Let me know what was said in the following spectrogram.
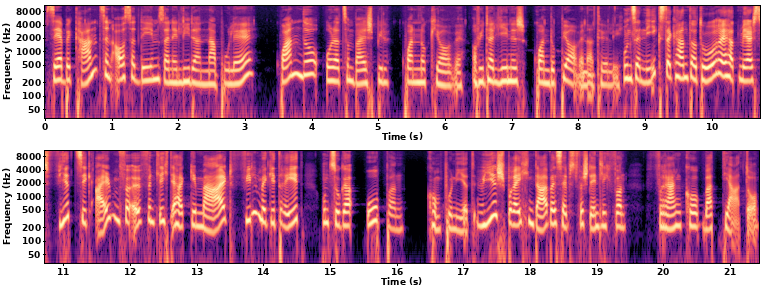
Sehr bekannt sind außerdem seine Lieder Napolè, Quando oder zum Beispiel Quando piove. Auf Italienisch Quando piove natürlich. Unser nächster Cantautore hat mehr als 40 Alben veröffentlicht. Er hat gemalt, Filme gedreht und sogar Opern komponiert. Wir sprechen dabei selbstverständlich von Franco Battiato.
